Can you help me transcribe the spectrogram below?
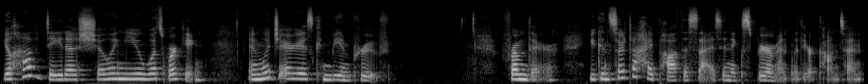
you'll have data showing you what's working and which areas can be improved. From there, you can start to hypothesize and experiment with your content,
